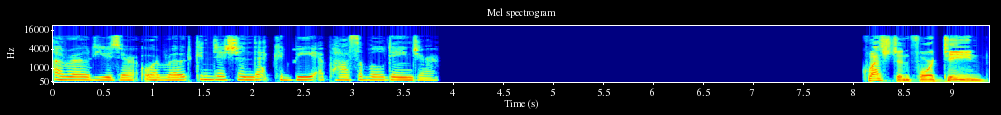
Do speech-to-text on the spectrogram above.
A road user or road condition that could be a possible danger. Question 14.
